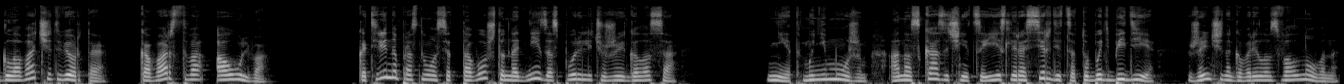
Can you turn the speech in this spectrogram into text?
Глава четвертая. Коварство Аульва. Катерина проснулась от того, что над ней заспорили чужие голоса. «Нет, мы не можем. Она сказочница, и если рассердится, то быть беде», – женщина говорила взволнованно.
